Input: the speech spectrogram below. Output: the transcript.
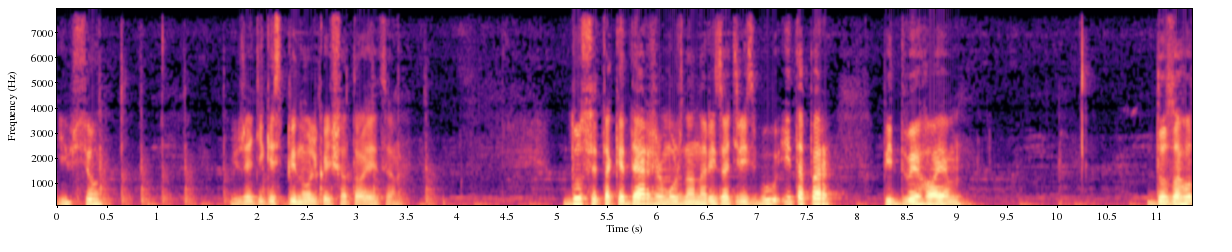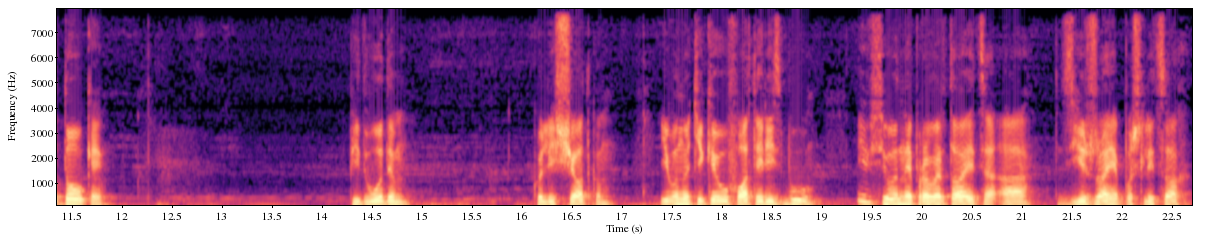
І все. І вже тільки спінолькою шатається. Досить таки держи, можна нарізати різьбу. І тепер піддвигаємо до заготовки. Підводимо коліщатком. І воно тільки уфати різьбу. І все, не провертається, а з'їжджає по шліцах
